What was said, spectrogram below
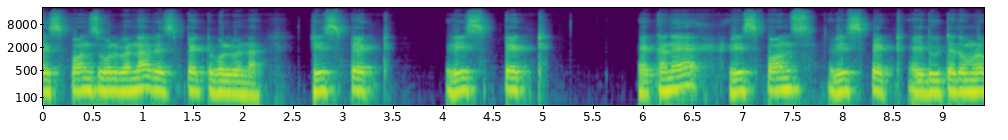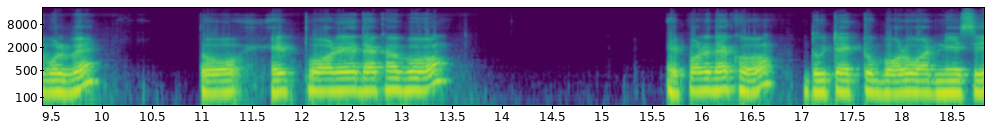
রেসপন্স বলবে না রেসপেক্ট বলবে না। রেসপেক্ট রেসপেক্ট এখানে রেসপন্স রেসপেক্ট এই দুইটা তোমরা বলবে। তো এরপরে দেখাবো, এরপরে দেখো দুইটা একটু বড় ওয়ার্ড নিয়েছি।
